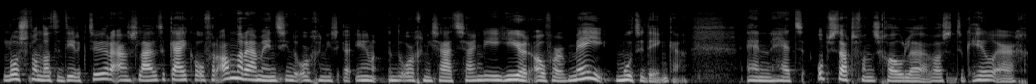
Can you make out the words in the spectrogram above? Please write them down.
los van dat de directeuren aansluiten, kijken of er andere mensen in de, in de organisatie zijn die hierover mee moeten denken. En het opstarten van de scholen was natuurlijk heel erg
